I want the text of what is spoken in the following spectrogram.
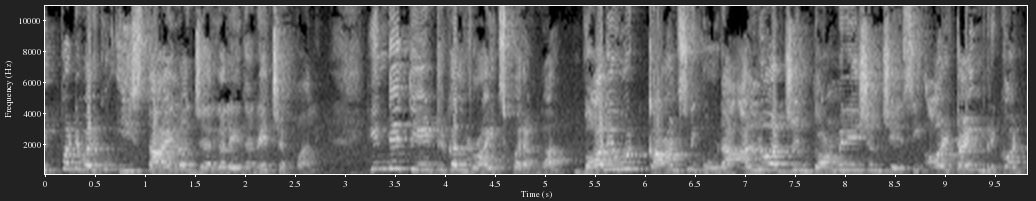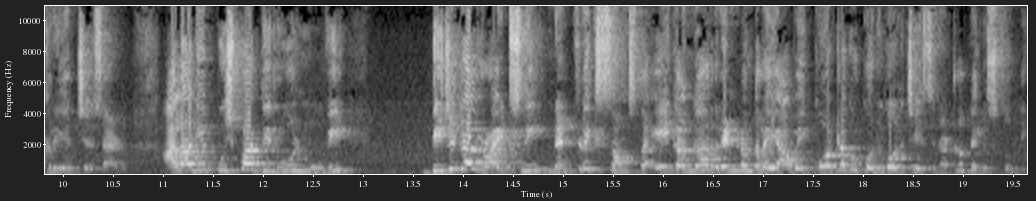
ఇప్పటి వరకు ఈ స్థాయిలో జరగలేదనే చెప్పాలి. హిందీ థియేట్రికల్ రైట్స్ పరంగా బాలీవుడ్ కాన్స్ని కూడా అల్లు అర్జున్ డామినేషన్ చేసి ఆల్ టైమ్ రికార్డ్ క్రియేట్ చేశాడు. అలాగే Pushpa the rule movie digital రైట్స్ని నెట్ఫ్లిక్స్ సంస్థ ఏకంగా రెండు వందల యాభై కోట్లకు కొనుగోలు చేసినట్లు తెలుస్తుంది.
